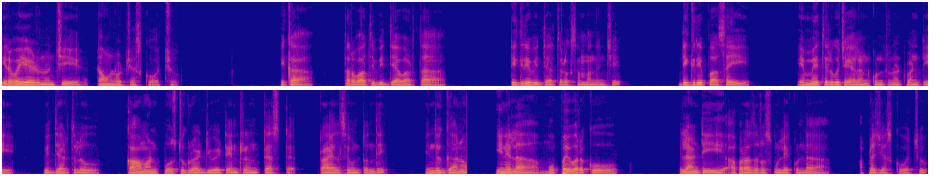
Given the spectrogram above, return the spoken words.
ఇరవై ఏడు నుంచి డౌన్లోడ్ చేసుకోవచ్చు. ఇక తర్వాతి విద్యా వార్త డిగ్రీ విద్యార్థులకు సంబంధించి. డిగ్రీ పాస్ అయి ఎంఏ తెలుగు చేయాలనుకుంటున్నటువంటి విద్యార్థులు common post graduate entrance test రాయాల్సి ఉంటుంది. ఇందుకు గాను ఈ నెల ముప్పై వరకు ఎలాంటి అపరాధ రుసుము లేకుండా అప్లై చేసుకోవచ్చు.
